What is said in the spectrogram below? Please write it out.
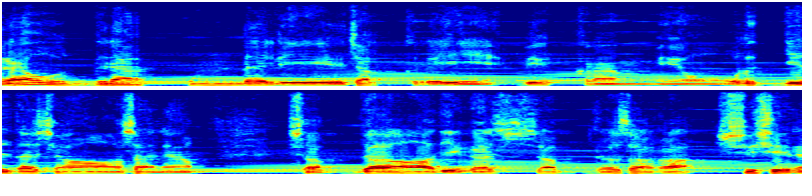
രൗദ്ര കുണ്ടലീ ചക്രേ വിക്രമ്യോർജിത ശാസന ശബ്ദാധിക ശബ്ദസഹ ശിശിര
